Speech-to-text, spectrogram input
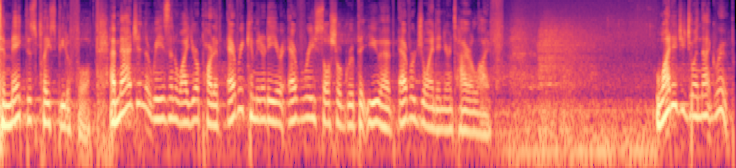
to make this place beautiful. Imagine the reason why you're part of every community or every social group that you have ever joined in your entire life. Why did you join that group?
